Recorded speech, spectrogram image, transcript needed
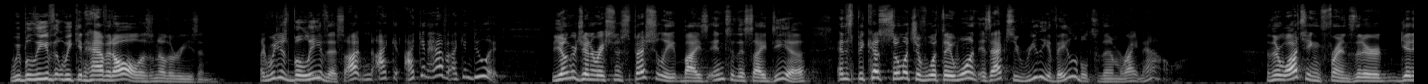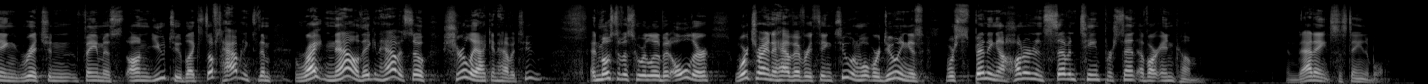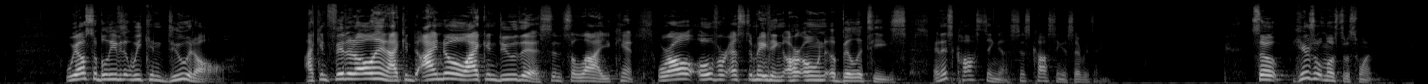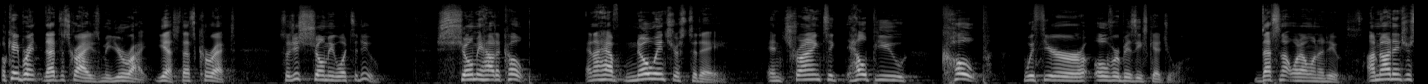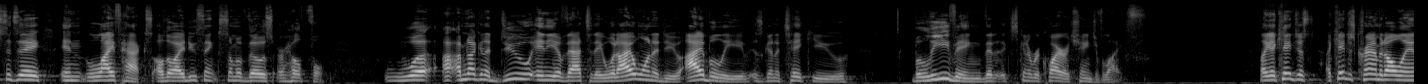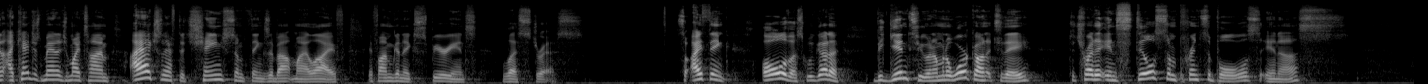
We believe that we can have it all, is another reason. Like, we just believe this. I, I, can, I can have it, I can do it. The younger generation, especially, buys into this idea, and it's because so much of what they want is actually really available to them right now. And they're watching friends that are getting rich and famous on YouTube. Like stuff's happening to them right now. They can have it. So surely I can have it too. And most of us who are a little bit older, we're trying to have everything too. And what we're doing is we're spending 117% of our income. And that ain't sustainable. We also believe that we can do it all. I can fit it all in. I can I know I can do this. And it's a lie. You can't. We're all overestimating our own abilities. And it's costing us. It's costing us everything. So here's what most of us want. Okay, Brent, that describes me. You're right. Yes, that's correct. So just show me what to do. Show me how to cope. And I have no interest today in trying to help you cope with your overbusy schedule. That's not what I want to do. I'm not interested today in life hacks, although I do think some of those are helpful what I'm not going to do any of that today. What I want to do, I believe, is going to take you believing that it's going to require a change of life. Like I can't just I can't just cram it all in. I can't just manage my time. I actually have to change some things about my life if I'm going to experience less stress. So I think all of us we've got to begin to and I'm going to work on it today to try to instill some principles in us,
